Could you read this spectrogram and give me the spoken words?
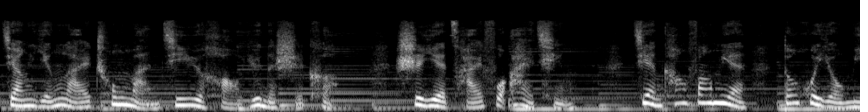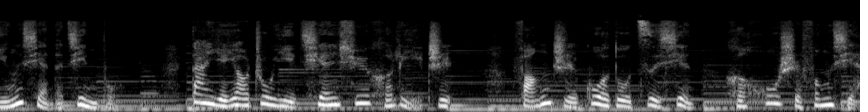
将迎来充满机遇、好运的时刻，事业、财富、爱情、健康方面都会有明显的进步，但也要注意谦虚和理智，防止过度自信和忽视风险。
